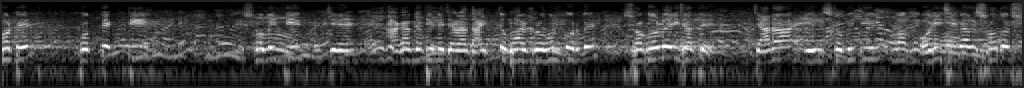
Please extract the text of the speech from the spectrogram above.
ঘটে প্রত্যেকটি সমিতির যে আগামী দিনে যারা দায়িত্বভার গ্রহণ করবে, সকলেই যাতে যারা এই সমিতির অরিজিনাল সদস্য,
